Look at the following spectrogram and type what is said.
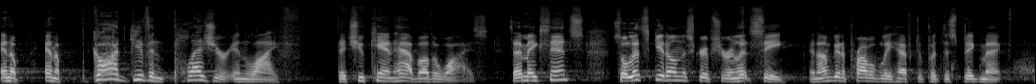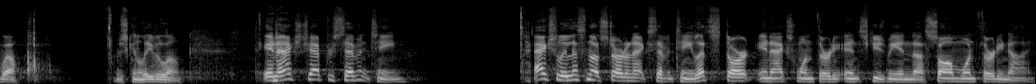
and a, and a God given pleasure in life that you can't have otherwise. Does that make sense? So let's get on the scripture and let's see. And I'm going to probably have to put this Big Mac, well, I'm just going to leave it alone. In Acts chapter 17, actually, let's not start on Acts 17. Let's start in Acts 130, excuse me, in uh, Psalm 139.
